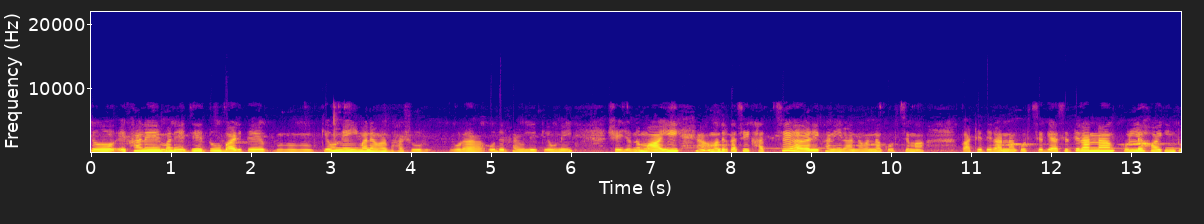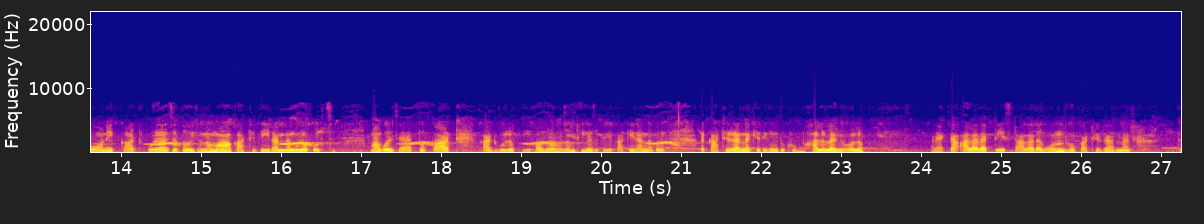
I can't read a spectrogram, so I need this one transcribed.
তো এখানে মানে যেহেতু বাড়িতে কেউ নেই মানে আমার ভাসুর, ওরা, ওদের ফ্যামিলির কেউ নেই সেই জন্য মাই আমাদের কাছেই খাচ্ছে আর এখানেই রান্না বান্না করছে মা। কাঠেতে রান্না করছে। গ্যাসেতে রান্না করলে হয় কিন্তু অনেক কাঠ পড়ে আছে তো, ওই জন্য মা কাঠেতেই রান্নাগুলো করছে। মা বলছে, এত কাঠ, কাঠগুলো কী হবে? বললাম, ঠিক আছে, তাহলে কাঠেই রান্না করো। আর কাঠের রান্না খেতে কিন্তু খুব ভালো লাগে, বলো। মানে একটা আলাদা টেস্ট আলাদা গন্ধ কাঠের রান্নার। তো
